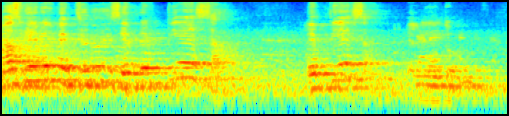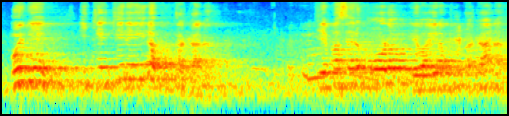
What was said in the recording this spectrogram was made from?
Más bien el 21 de diciembre empieza, empieza el mundo. Muy bien, ¿y quién quiere ir a Punta Cana? ¿Quién va a ser oro y va a ir a Punta Cana?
